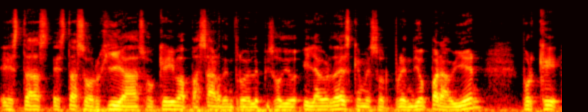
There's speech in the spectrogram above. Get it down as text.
estas, estas orgías o qué iba a pasar dentro del episodio. Y la verdad es que me sorprendió para bien porque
